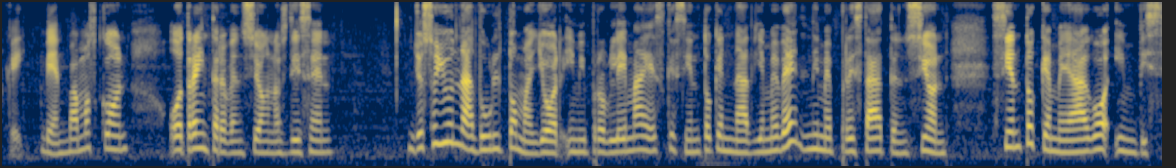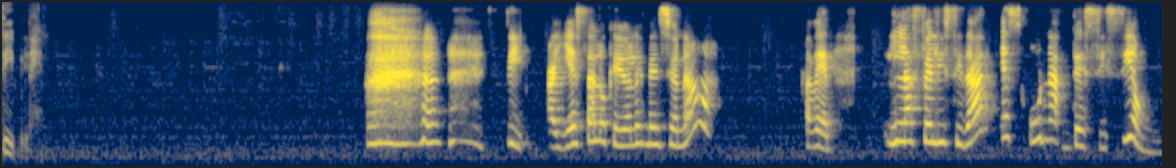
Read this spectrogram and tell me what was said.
Ok, bien, vamos con otra intervención. Nos dicen, yo soy un adulto mayor y mi problema es que siento que nadie me ve ni me presta atención. Siento que me hago invisible. Sí, ahí está lo que yo les mencionaba. A ver, la felicidad es una decisión.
